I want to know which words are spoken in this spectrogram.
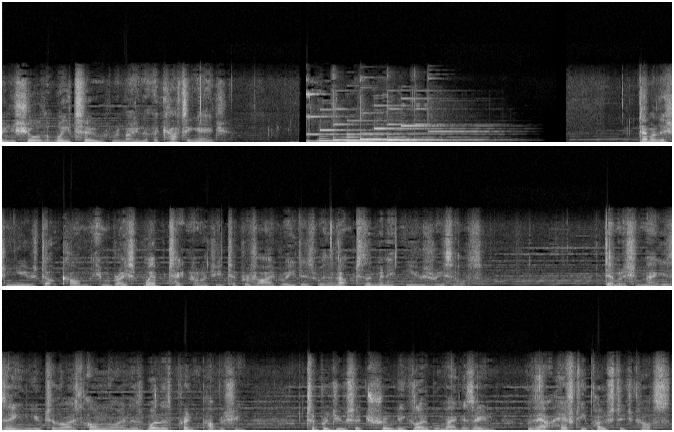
ensure that we too remain at the cutting edge. DemolitionNews.com embraced web technology to provide readers with an up-to-the-minute news resource. Demolition Magazine utilised online as well as print publishing to produce a truly global magazine without hefty postage costs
